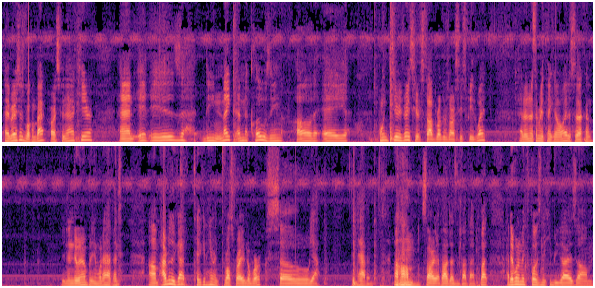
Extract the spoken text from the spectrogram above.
Hey racers, welcome back. RC Fanatic here, and it is the night and the closing of a point series race here at Staub Brothers RC Speedway. And I know some of you're thinking, oh, wait a second, you didn't do an opening, what happened? Um, I really got taken here and thrust right into work, so yeah, didn't happen. Um, sorry, I apologize about that, but I did want to make the closing to keep you guys um,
